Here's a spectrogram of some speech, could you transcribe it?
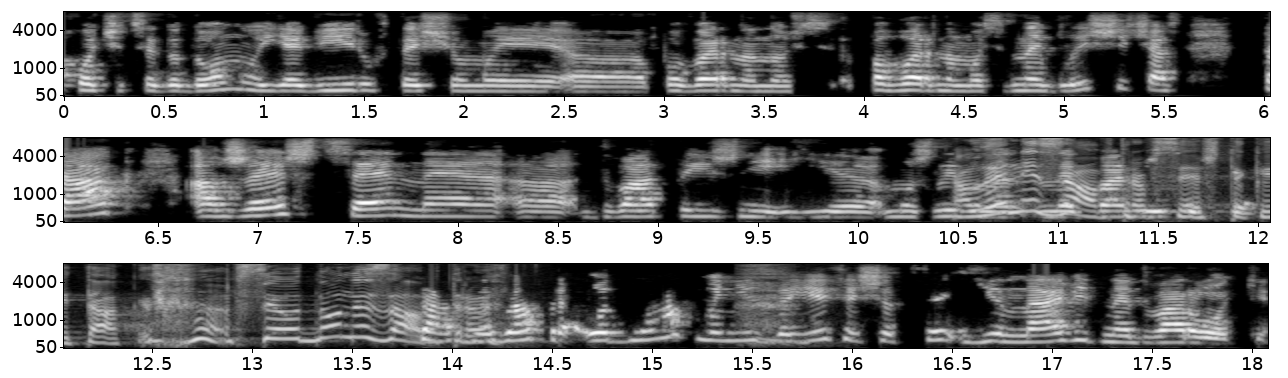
хочеться додому. І я вірю в те, що ми повернемось, повернемось в найближчий час. Так, а вже ж це не е, два тижні і можливо Але не два завтра, все місяці. ж таки, так. Все одно не Так, завтра. завтра. Однак мені здається, що це є навіть не два роки.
